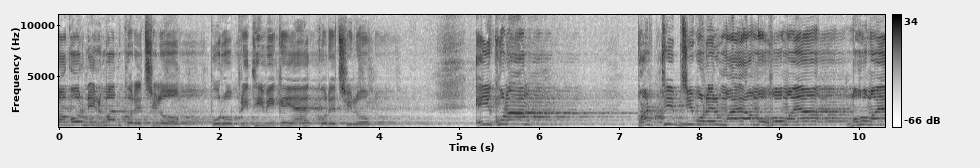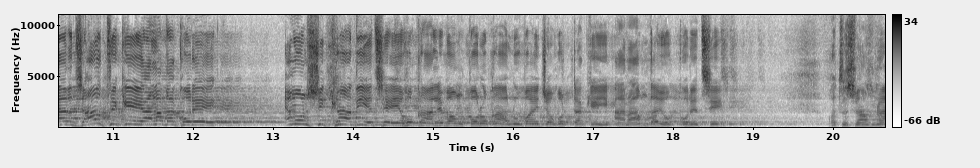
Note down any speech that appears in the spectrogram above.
নগর নির্মাণ করেছিল, পুরো পৃথিবীকে এক করেছিল। এই কোরআন পার্থিব জীবনের মায়া মোহমায়া মোহমায়ার জাল থেকে আলাদা করে এমন শিক্ষা দিয়েছে হোকাল এবং পরকাল, উভয় জগৎটাকে আরামদায়ক করেছে। অথচ আমরা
